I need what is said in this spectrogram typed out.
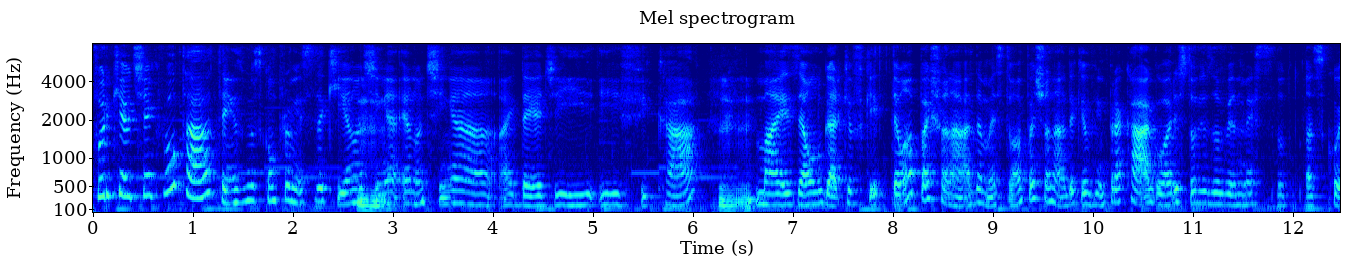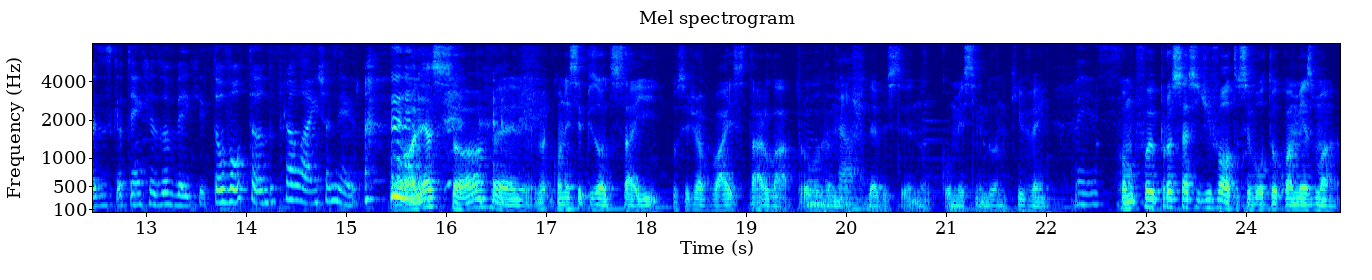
Porque eu tinha que voltar, tenho os meus compromissos aqui. Eu não, Uhum. tinha, eu não tinha a ideia de ir e ficar, Uhum. mas é um lugar que eu fiquei tão apaixonada, mas tão apaixonada que eu vim pra cá agora. Estou resolvendo minhas- as coisas que eu tenho que resolver que estou voltando pra lá em janeiro. Olha só, velho. Quando esse episódio sair, você já vai estar lá, provavelmente. Tá. Deve ser no comecinho do ano que vem. Isso. Como foi o processo de volta? Você voltou com a mesma...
